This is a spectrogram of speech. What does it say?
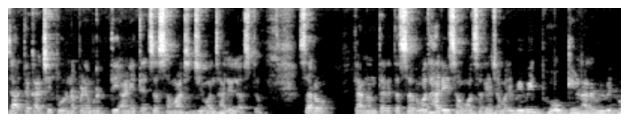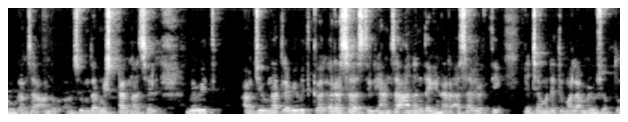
जातकाची पूर्णपणे वृत्ती आणि त्याचं समाज जीवन झालेलं असतं. सर्व त्यानंतर येतं सर्वधारी संवत्सर याच्यामध्ये विविध भोग घेणारा विविध भोगांचा अनु सुंदर मिष्टान्न असेल विविध जीवनातल्या विविध क रस असतील ह्यांचा आनंद घेणारा असा व्यक्ती याच्यामध्ये तुम्हाला मिळू शकतो.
